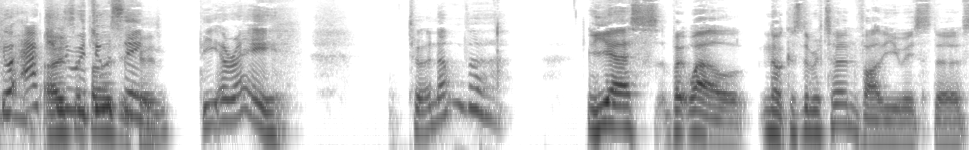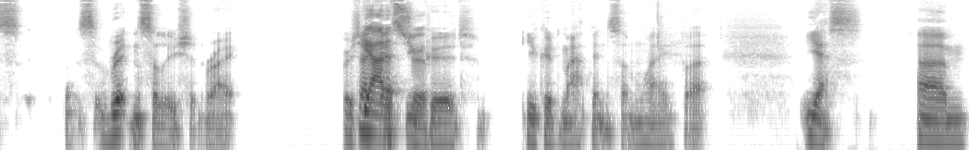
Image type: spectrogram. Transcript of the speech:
You're actually suppose you reducing the array to a number. Yes, but well, no, because the return value is the s- s- written solution, right? Which I Yeah, guess you could you could map in some way, but yes. Um,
